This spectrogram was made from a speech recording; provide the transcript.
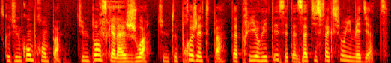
Ce que tu ne comprends pas. Tu ne penses qu'à la joie. Tu ne te projettes pas. Ta priorité, c'est ta satisfaction immédiate.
